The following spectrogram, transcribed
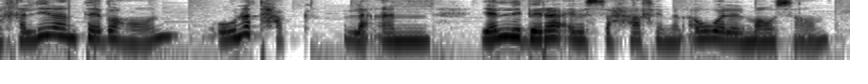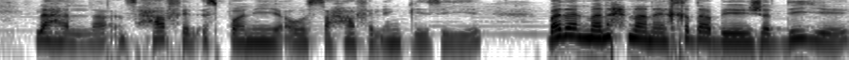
خلينا نتابعهم ونضحك لأن يلي بيراقب الصحافة من أول الموسم لهلأ الصحافة الإسبانية أو الصحافة الإنجليزية بدل ما نحن ناخدها بجدية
